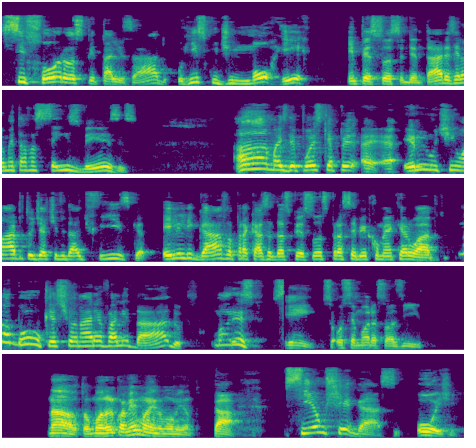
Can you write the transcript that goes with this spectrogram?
se for hospitalizado, o risco de morrer em pessoas sedentárias ele aumentava seis vezes. Ah, mas depois que a, é, é, ele não tinha o hábito de atividade física, ele ligava para casa das pessoas para saber como é que era o hábito. Na boa, o questionário é validado. Maurício, sim, você mora sozinho? Não, eu tô morando com a minha mãe no momento. Tá. Se eu chegasse hoje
